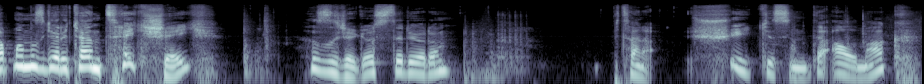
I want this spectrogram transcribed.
yapmamız gereken tek şey hızlıca gösteriyorum. Bir tane şu ikisini de almak.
